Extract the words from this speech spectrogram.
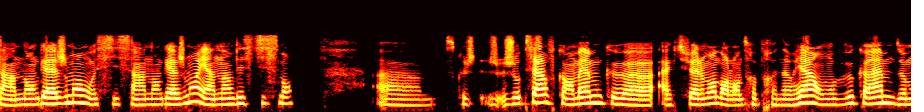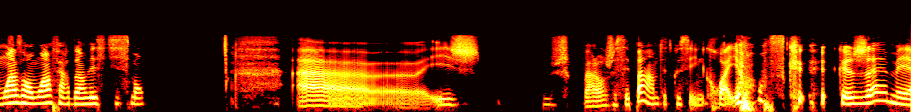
un, engagement aussi, c'est un engagement et un investissement. parce que j'observe quand même que actuellement dans l'entrepreneuriat, on veut quand même de moins en moins faire d'investissement. et je, je, alors je sais pas, hein, peut-être que c'est une croyance que, que j'ai, mais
